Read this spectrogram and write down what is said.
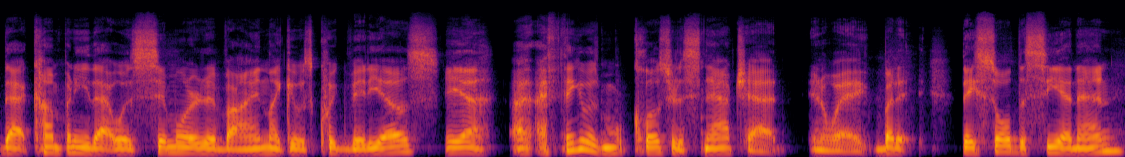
that company that was similar to Vine, like it was quick videos. yeah. I, I think it was more closer to Snapchat in a way, but it, they sold the CNN.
